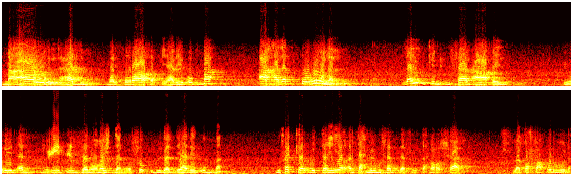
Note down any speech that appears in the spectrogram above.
معاول الهدم والخرافة في هذه الأمة أخذت قرونا. لا يمكن إنسان عاقل يريد أن يعيد عزا ومجدا وسؤددا لهذه الأمة. يفكر بالتغيير أن تحمل مسدس وتحمل رشاش. لا تصنع قنبلة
